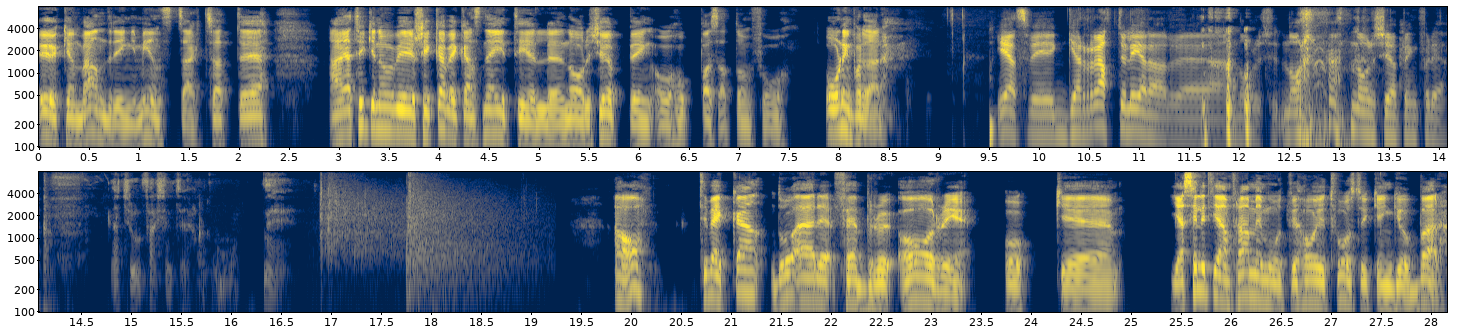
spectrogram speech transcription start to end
ökenvandring minst sagt. Så att eh, jag tycker nog vi skickar veckans nej till Norrköping och hoppas att de får ordning på det där. Yes, vi gratulerar eh, Norr, Norr, Norrköping för det. Jag tror faktiskt inte. Nej. Ja, till veckan, då är det februari och eh, jag ser lite grann fram emot, vi har ju två stycken gubbar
